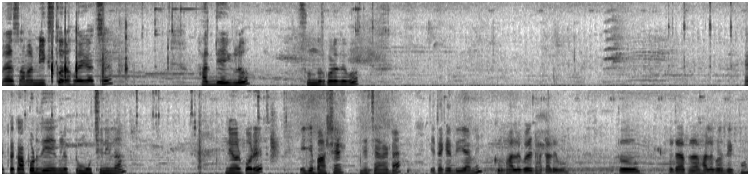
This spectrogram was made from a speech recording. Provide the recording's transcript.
ব্যাস, আমার মিক্স করা হয়ে গেছে। হাত দিয়ে এইগুলো সুন্দর করে দেব। একটা কাপড় দিয়ে এগুলো একটু মুছে নিলাম। নেওয়ার পরে এই যে বাঁশের যে চারাটা, এটাকে দিয়ে আমি খুব ভালো করে ঢাকা দেব। তো এটা আপনারা ভালো করে দেখুন।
